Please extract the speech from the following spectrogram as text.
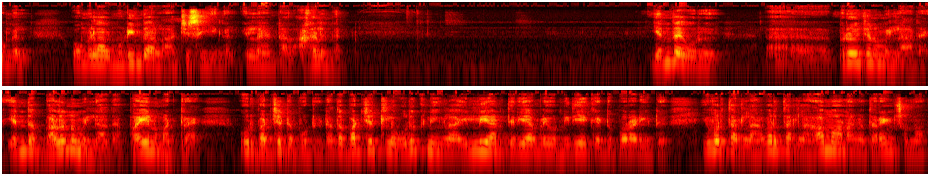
உங்கள் உங்களால் முடிந்தால் ஆட்சி செய்யுங்கள் இல்லை என்றால் அகலுங்கள். எந்த ஒரு பிரயோஜனமும் இல்லாத எந்த பலனும் இல்லாத பயனுமற்ற ஒரு பட்ஜெட்டை போட்டுக்கிட்டு அந்த பட்ஜெட்டில் ஒதுக்குனீங்களா இல்லையான்னு தெரியாமலே ஒரு நிதியை கேட்டு போராடிக்கிட்டு இவர் தரல அவர் தரல ஆமாம் நாங்கள் தரேன்னு சொன்னோம்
